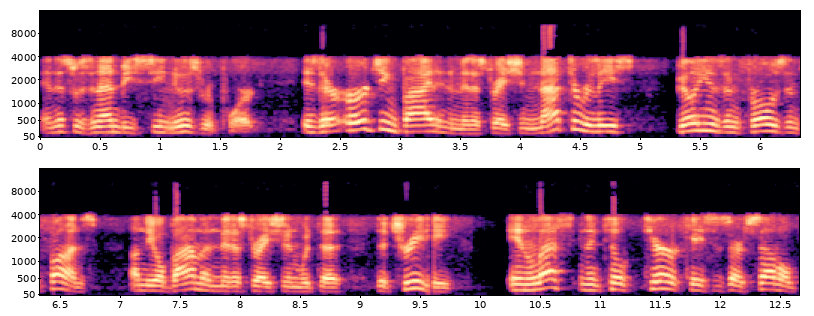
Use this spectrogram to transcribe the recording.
and this was an NBC News report, is they're urging Biden administration not to release billions in frozen funds on the Obama administration with the, the treaty unless and until terror cases are settled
